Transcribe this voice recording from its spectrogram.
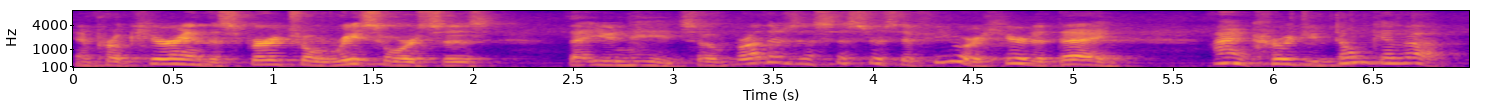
and procuring the spiritual resources that you need. So, brothers and sisters, if you are here today, I encourage you don't give up.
